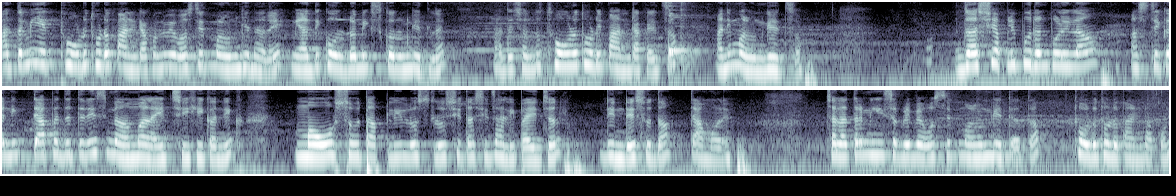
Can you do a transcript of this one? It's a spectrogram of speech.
आता मी एक थोडं थोडं पाणी टाकून व्यवस्थित मळून घेणार आहे. मी आधी कोरडं मिक्स करून घेतलं आहे आणि त्याच्यानंतर थोडं थोडी पाणी टाकायचं आणि मळून घ्यायचं. जशी आपली पुरणपोळीला असते कणिक त्या पद्धतीनेच म मळायची ही कणिक. मऊ सूत आपली लुसलुशीत अशी झाली पाहिजे. दिंडेसुद्धा त्यामुळे. चला तर मी ही सगळी व्यवस्थित मळून घेते आता. थोडं थोडं पाणी टाकून.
